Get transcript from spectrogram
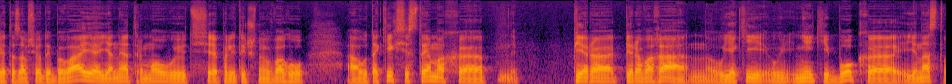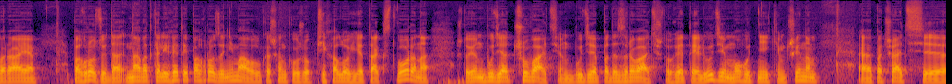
гэта заўсёды бывае яны атрымоўваюць палітычную вагу. А ў такіх сістэмах пера перавага у які нейкі бок яна стварае пагрозу да? Нават калі гэтай пагрозы няма у лукашенко ўжо псіхалогія так створана што ён будзе адчуваць ён будзе падазраваць што гэтыя людзі могуць нейкім чынам у пачаць э,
